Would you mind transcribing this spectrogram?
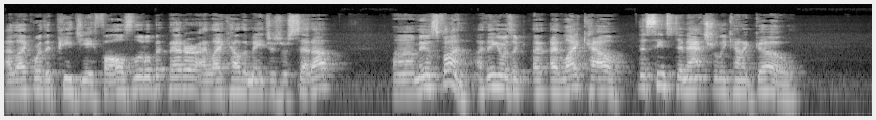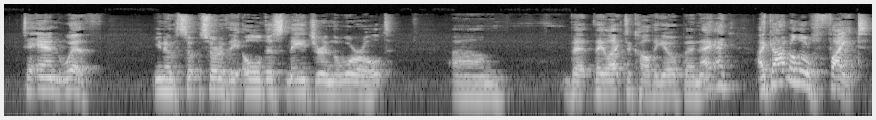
I like where the PGA falls a little bit better. I like how the majors are set up. Um, it was fun. I think it was a, I, I like how this seems to naturally kind of go to end with, you know, so, sort of the oldest major in the world, um, that they like to call the Open. I, I, I got in a little fight,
